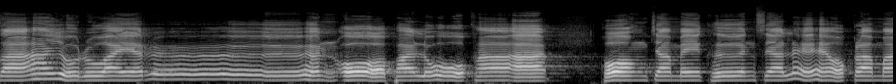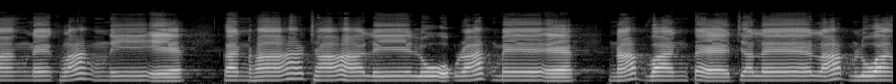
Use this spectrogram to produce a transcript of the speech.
สายอยู่รวยเรือนโอพะลูกค้าคงจะไม่คืนเสียแล้วกระมังในครั้งนี้ กันหาชาลีลูกรักแม่ นับวันแต่จะแลรับลวง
